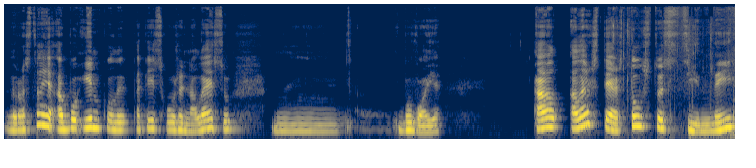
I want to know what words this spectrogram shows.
виростає, або інколи такий схожий на Лесю буває. Але ж теж товстостінний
